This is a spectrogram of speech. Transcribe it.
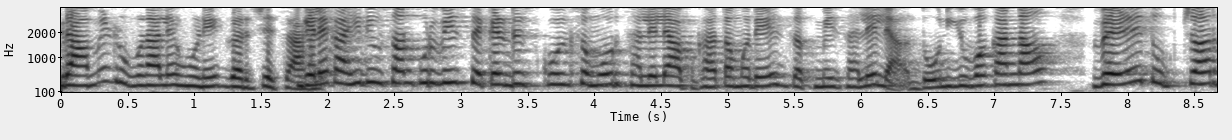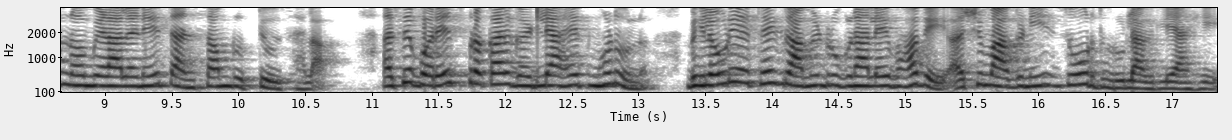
ग्रामीण रुग्णालय होणे गरजेचे आहे. गेल्या काही दिवसांपूर्वी सेकंडरी स्कूल समोर झालेल्या अपघातामध्ये जखमी झालेल्या दोन युवकांना वेळेत उपचार न मिळाल्याने त्यांचा मृत्यू झाला. असे बरेच प्रकार घडले आहेत म्हणून भिलवडी येथे ग्रामीण रुग्णालय व्हावे अशी मागणी जोर धरू लागली आहे.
